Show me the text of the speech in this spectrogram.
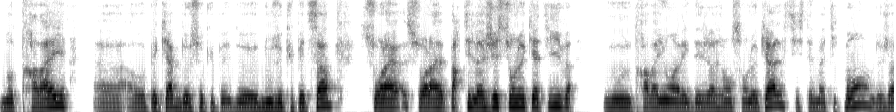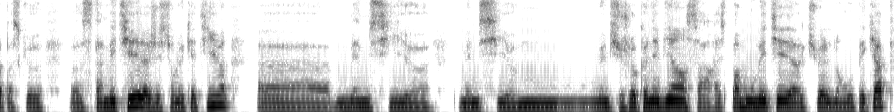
notre travail euh, au PCAP de s'occuper de nous occuper de ça. Sur la sur la partie de la gestion locative, nous, travaillons avec des agences en local systématiquement, déjà parce que euh, c'est un métier, la gestion locative, euh, même si, même si, même si je le connais bien, ça reste pas mon métier actuel dans OPCAP.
